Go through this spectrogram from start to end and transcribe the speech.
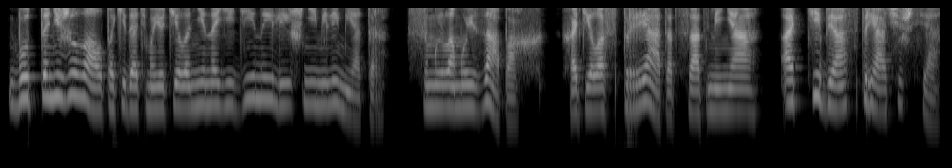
будто не желал покидать мое тело ни на единый лишний миллиметр. Смыла мой запах, хотела спрятаться от меня, от тебя спрячешься.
